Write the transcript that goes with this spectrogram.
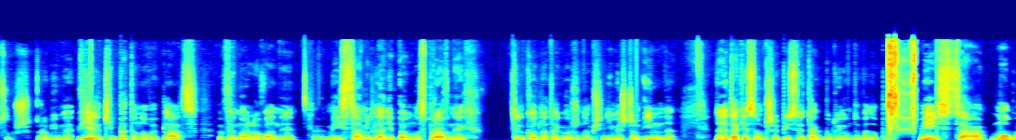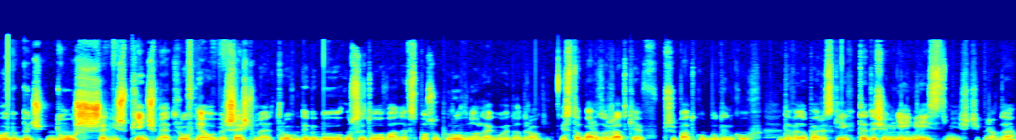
cóż, robimy wielki betonowy plac wymalowany e, miejscami dla niepełnosprawnych tylko dlatego, że nam się nie mieszczą inne. No ale takie są przepisy, tak budują deweloperzy. Miejsca mogłyby być dłuższe niż 5 metrów, miałyby 6 metrów, gdyby były usytuowane w sposób równoległy do drogi. Jest to bardzo rzadkie w przypadku budynków deweloperskich, wtedy się mniej miejsc mieści, prawda?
